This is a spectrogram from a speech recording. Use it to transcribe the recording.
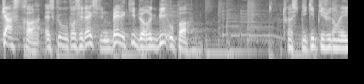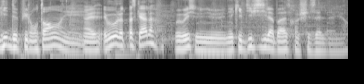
Castres, est-ce que vous considérez que c'est une belle équipe de rugby ou pas? C'est une équipe qui joue dans l'élite depuis longtemps. Et... Ouais. Et vous, l'autre Pascal Oui, oui, c'est une, une équipe difficile à battre chez elle d'ailleurs.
